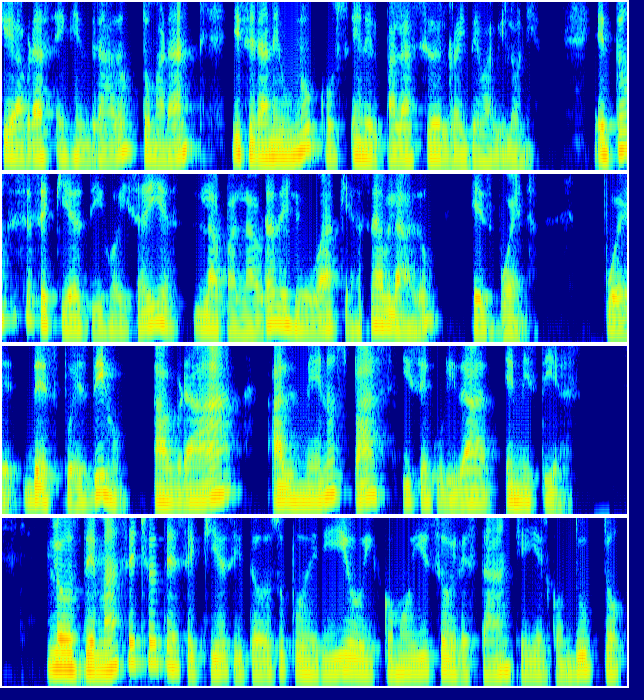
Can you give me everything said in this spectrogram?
que habrás engendrado, tomarán y serán eunucos en el palacio del rey de Babilonia. Entonces Ezequías dijo a Isaías, la palabra de Jehová que has hablado es buena. Pues después dijo, habrá al menos paz y seguridad en mis días. Los demás hechos de Ezequías y todo su poderío y cómo hizo el estanque y el conducto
